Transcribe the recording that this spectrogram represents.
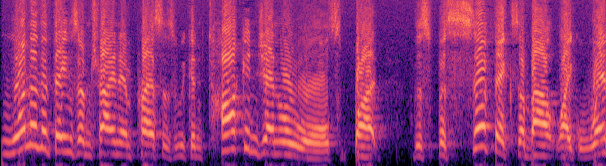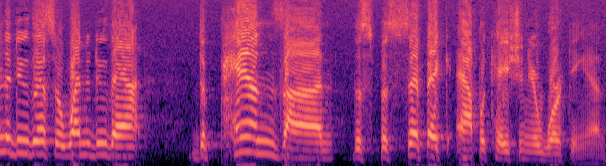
one of the things I'm trying to impress is we can talk in general rules, but the specifics about like when to do this or when to do that depends on the specific application you're working in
